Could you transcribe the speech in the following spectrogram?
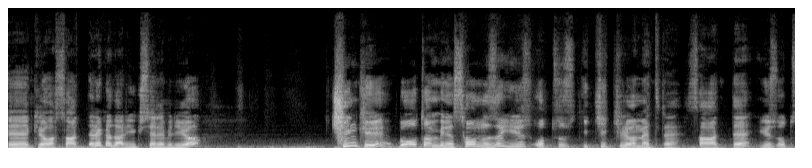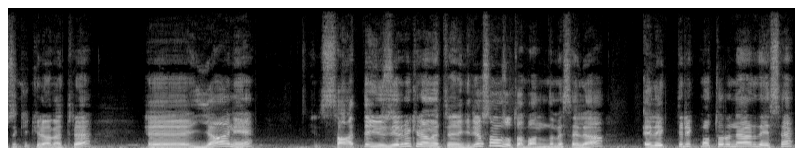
e, kilowatt saatlere kadar yükselebiliyor. Çünkü bu otomobilin son hızı 132 kilometre saatte 132 kilometre. E, yani saatte 120 kilometreye gidiyorsanız otobanda mesela elektrik motoru neredeyse e,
